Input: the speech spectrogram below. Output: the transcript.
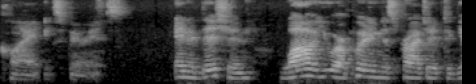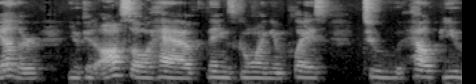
client experience. In addition, while you are putting this project together, you could also have things going in place to help you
